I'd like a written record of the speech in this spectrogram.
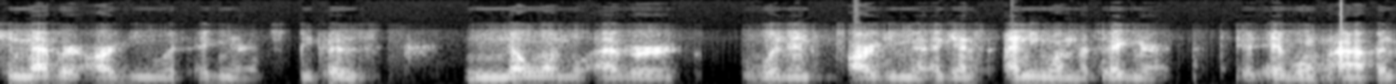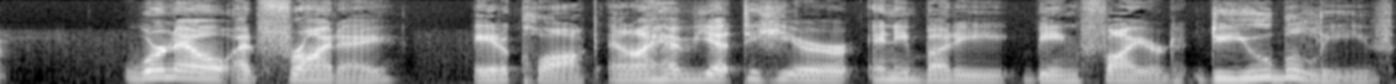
can never argue with ignorance because no one will ever win an argument against anyone that's ignorant. It, it won't happen. We're now at Friday, eight o'clock, and I have yet to hear anybody being fired. Do you believe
